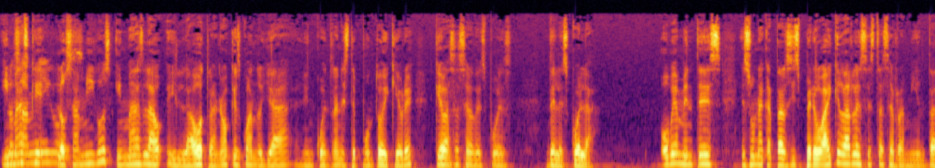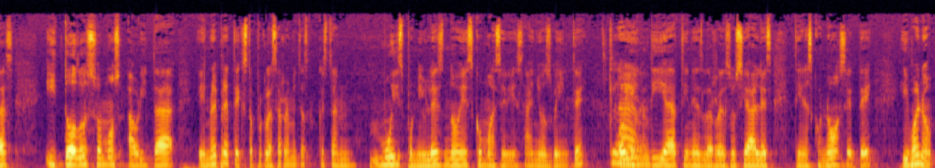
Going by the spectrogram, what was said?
y más que los amigos y más la, y la otra, ¿no? Que es cuando ya encuentran este punto de quiebre, ¿qué vas a hacer después de la escuela? Obviamente es, es una catarsis, pero hay que darles estas herramientas y todos somos ahorita, eh, no hay pretexto, porque las herramientas que están muy disponibles, no es como hace 10 años, 20. Hoy en día tienes las redes sociales, tienes Conócete, y bueno,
